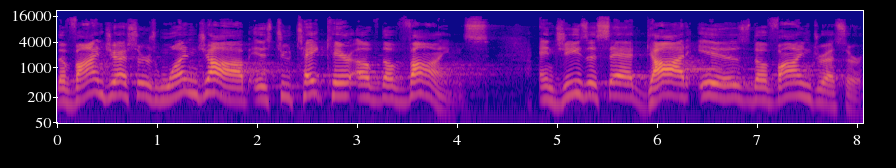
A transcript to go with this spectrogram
The vine dresser's one job is to take care of the vines. And Jesus said, God is the vine dresser.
